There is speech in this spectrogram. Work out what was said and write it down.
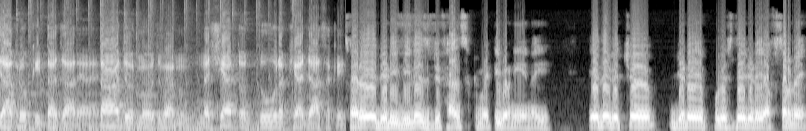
ਜਾਗਰੂਕ ਕੀਤਾ ਜਾ ਰਿਹਾ ਹੈ ਤਾਂ ਜੋ ਨੌਜਵਾਨ ਨੂੰ ਨਸ਼ਿਆਂ ਤੋਂ ਦੂਰ ਰੱਖਿਆ ਜਾ ਸਕੇ। ਸਰ, ਇਹ ਜਿਹੜੀ ਵਿਲੇਜ ਡਿਫੈਂਸ ਕਮੇਟੀ ਬਣੀ ਹੈ ਨਾ ਜੀ, ਇਹਦੇ ਵਿੱਚ ਜਿਹੜੇ ਪੁਲਿਸ ਦੇ ਜਿਹੜੇ ਅਫਸਰ ਨੇ,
